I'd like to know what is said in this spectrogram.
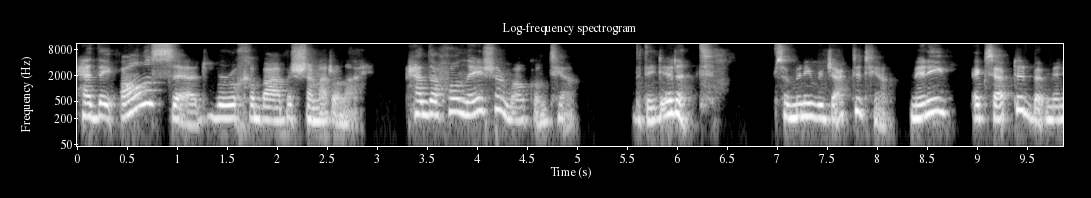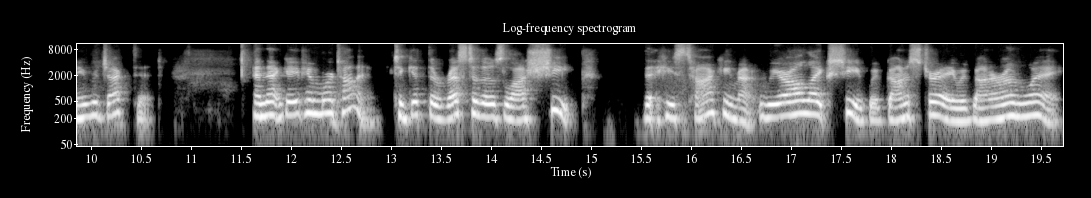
had they all said, Baruch haba b'shem Adonai, had the whole nation welcomed him, but they didn't. So many rejected him. Many accepted, but many rejected. And that gave him more time to get the rest of those lost sheep that he's talking about. We are all like sheep. We've gone astray. We've gone our own way.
